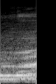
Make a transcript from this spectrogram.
It's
